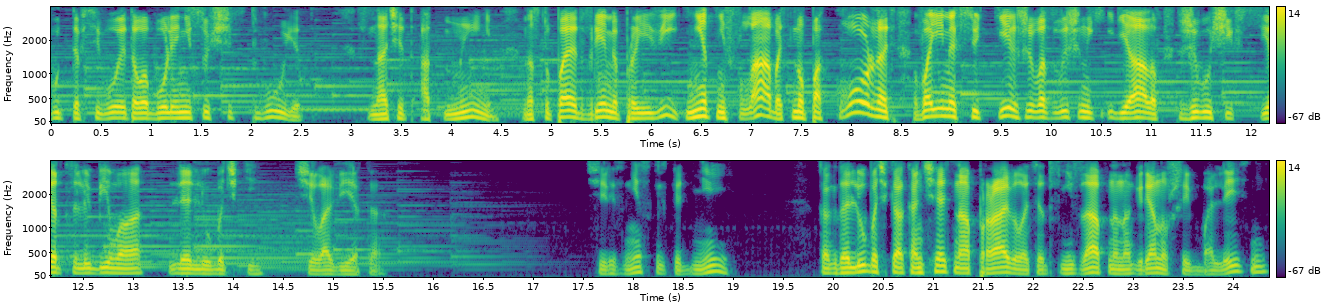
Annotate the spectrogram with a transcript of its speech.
будто всего этого более не существует – Значит, отныне наступает время проявить, нет, не слабость, но покорность во имя все тех же возвышенных идеалов, живущих в сердце любимого для Любочки человека. Через несколько дней, когда Любочка окончательно оправилась от внезапно нагрянувшей болезни,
